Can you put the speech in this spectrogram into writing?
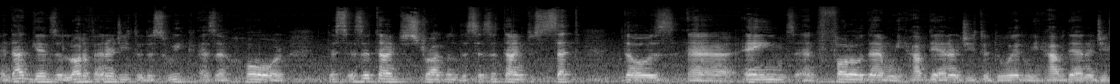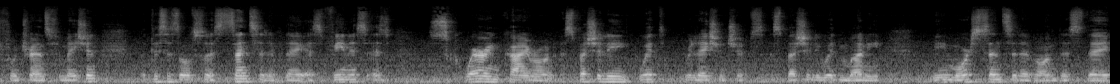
and that gives a lot of energy to this week as a whole. This is a time to struggle, this is a time to set those uh, aims and follow them. We have the energy to do it, we have the energy for transformation, but this is also a sensitive day as Venus is squaring Chiron, especially with relationships, especially with money. Be more sensitive on this day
